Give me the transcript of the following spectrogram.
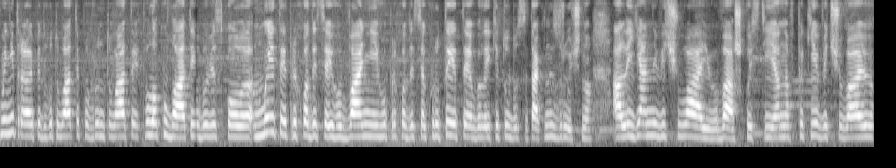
Мені треба підготувати, погрунтувати, полакувати обов'язково. Мити приходиться його в ванні, його приходиться крутити. Великі тубуси так незручно. Але я не відчуваю важкості. Я навпаки відчуваю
